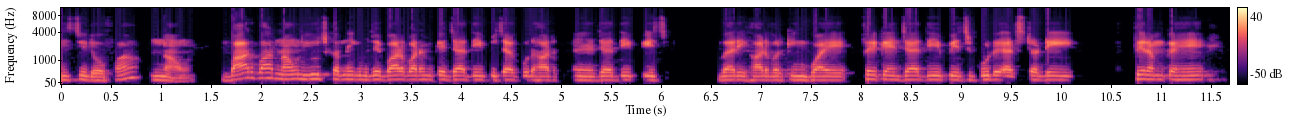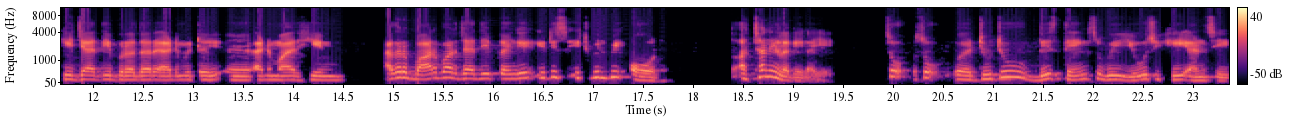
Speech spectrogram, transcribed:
instead of a noun. बार बार नाउन यूज़ करने की बजाय बार बार हम कहें Jaideep is a good hard Jaideep is very hard working boy. फिर कहें Jaideep is good at study. फिर हम कहें कि Jaideep brother, admit admire him. अगर बार बार जयदीप कहेंगे it is it will be odd तो अच्छा नहीं लगेगा ये। So so due to this things we use he and see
